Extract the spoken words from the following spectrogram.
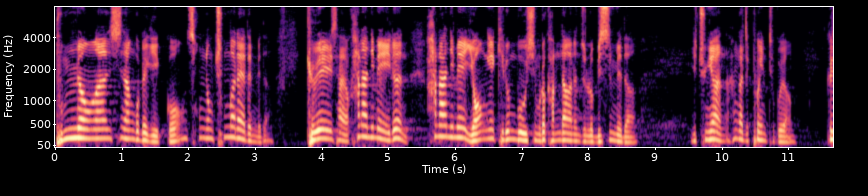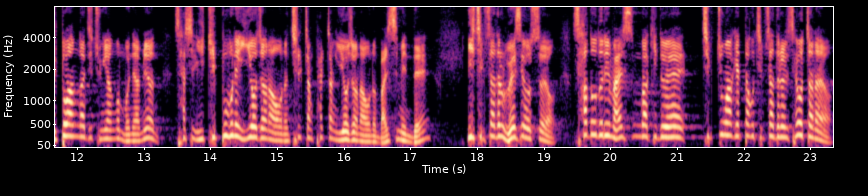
분명한 신앙 고백이 있고 성령 충만해야 됩니다. 교회의 사역, 하나님의 일은 하나님의 영의 기름 부으심으로 감당하는 줄로 믿습니다. 이게 중요한 한 가지 포인트고요. 그리고 또 한 가지 중요한 건 뭐냐면 사실 이 뒷부분에 이어져 나오는 7장, 8장 이어져 나오는 말씀인데 이 집사들을 왜 세웠어요? 사도들이 말씀과 기도에 집중하겠다고 집사들을 세웠잖아요.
